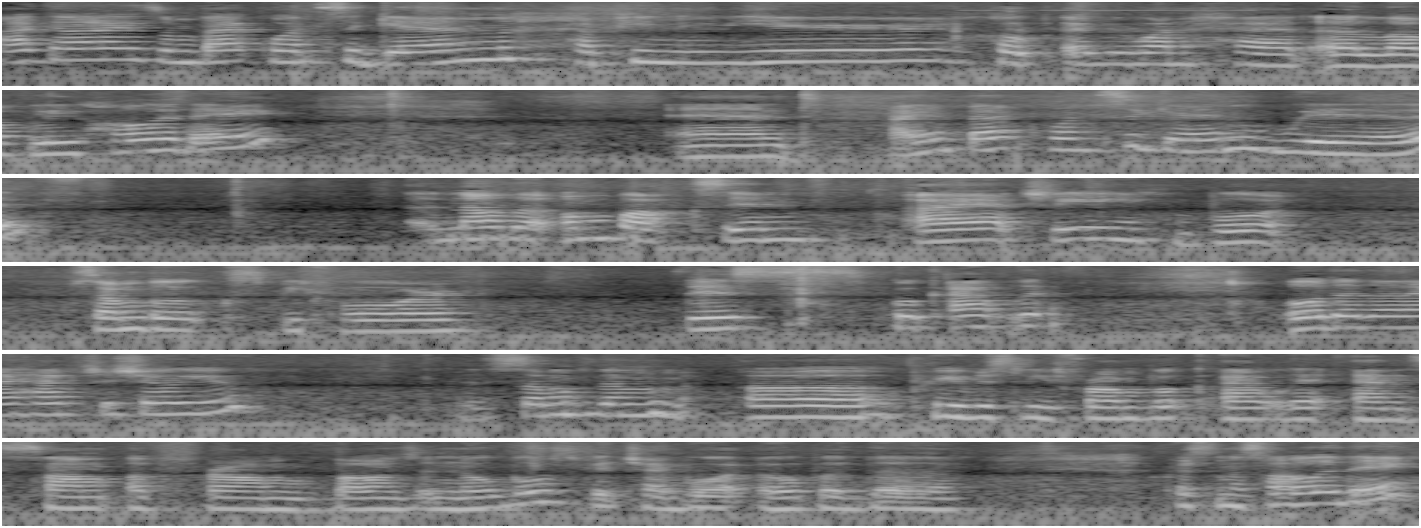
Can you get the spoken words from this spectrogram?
Hi guys, I'm back once again. Happy New Year. Hope everyone had a lovely holiday. And I am back once again with another unboxing. I actually bought some books before this book outlet order that I have to show you. Some of them are previously from Book Outlet and some are from Barnes and Nobles, which I bought over the Christmas holiday.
